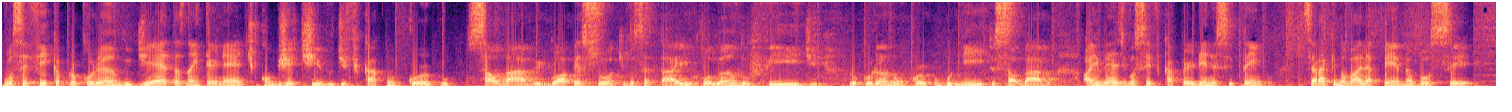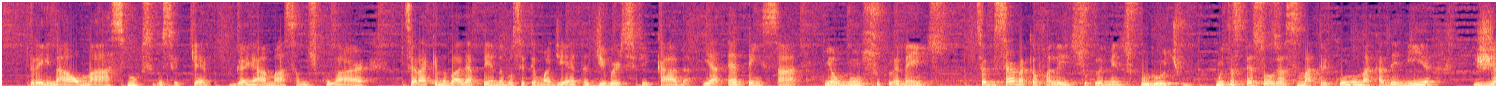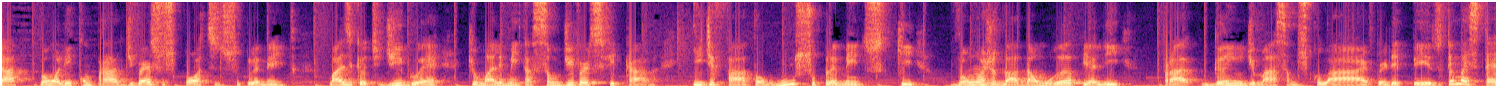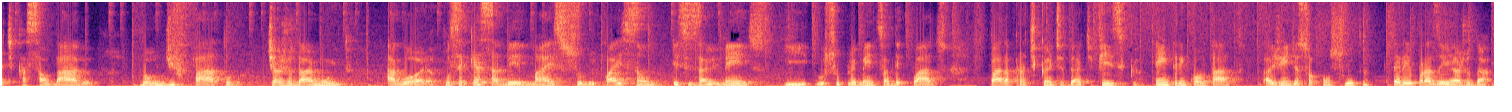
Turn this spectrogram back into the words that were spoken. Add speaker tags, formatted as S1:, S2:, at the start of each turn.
S1: Você fica procurando dietas na internet com o objetivo de ficar com o corpo saudável, igual a pessoa que você está aí rolando o feed, procurando um corpo bonito e saudável? Ao invés de você ficar perdendo esse tempo, será que não vale a pena você treinar ao máximo se você quer ganhar massa muscular? Será que não vale a pena você ter uma dieta diversificada e até pensar em alguns suplementos? Você observa que eu falei de suplementos por último? Muitas pessoas já se matriculam na academia já vão ali comprar diversos potes de suplemento. Mas o que eu te digo é que uma alimentação diversificada e de fato alguns suplementos que vão ajudar a dar um up ali para ganho de massa muscular, perder peso, ter uma estética saudável, vão de fato te ajudar muito. Agora, você quer saber mais sobre quais são esses alimentos e os suplementos adequados para praticante de atividade física? Entre em contato, agende a sua consulta, terei o prazer em ajudar.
